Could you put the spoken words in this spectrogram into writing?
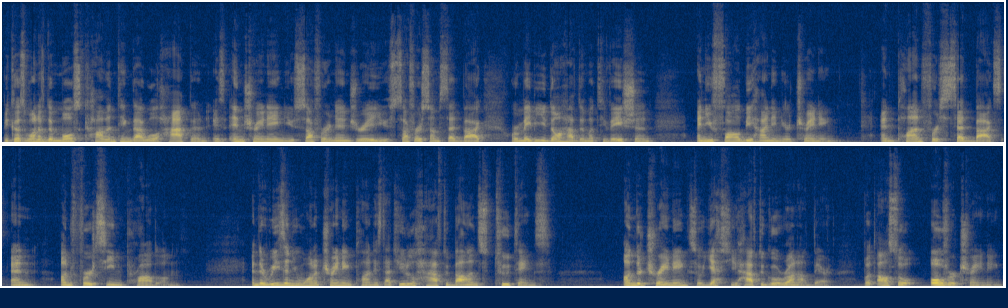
because one of the most common thing that will happen is in training you suffer an injury you suffer some setback or maybe you don't have the motivation and you fall behind in your training and plan for setbacks and unforeseen problem and the reason you want a training plan is that you'll have to balance two things under training so yes you have to go run out there but also overtraining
